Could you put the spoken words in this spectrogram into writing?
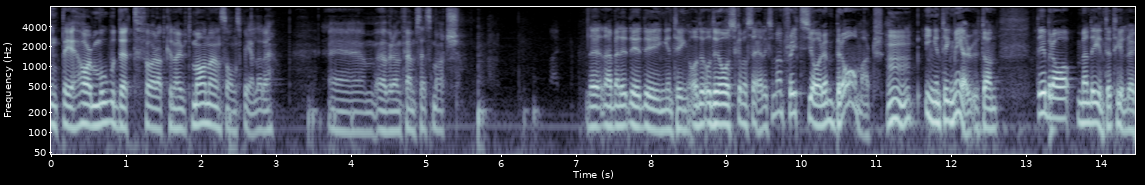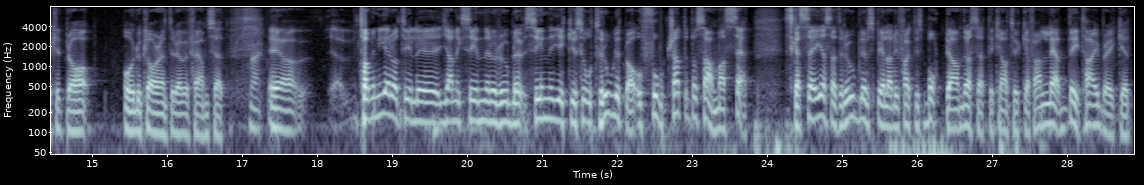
inte har modet för att kunna utmana en sån spelare eh, över en femsetsmatch. Det, nej men det, det, det, är ingenting. Och det, och det ska man säga, liksom, Fritz gör en bra match. Mm. Ingenting mer. Utan det är bra, men det är inte tillräckligt bra. Och du klarar inte det över fem set. Eh, tar vi ner då till eh, Jannik Sinner och Rublev. Sinner gick ju så otroligt bra och fortsatte på samma sätt. Ska sägas att Rublev spelade ju faktiskt bort det andra sättet kan jag tycka. För han ledde i tiebreaket.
